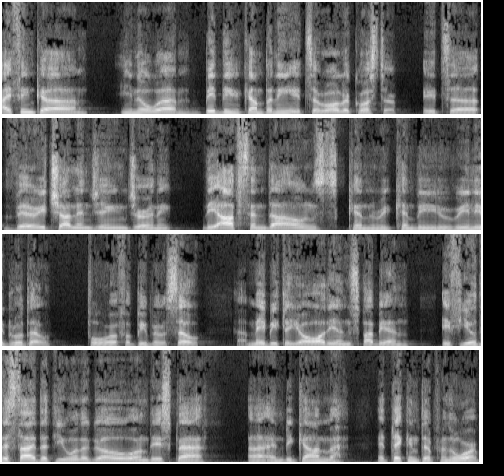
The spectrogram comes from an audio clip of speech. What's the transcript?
I think, uh, you know, um, building a company, it's a roller coaster. It's a very challenging journey. The ups and downs can re- can be really brutal for, for people. So uh, maybe to your audience, Fabian, if you decide that you want to go on this path uh, and become a tech entrepreneur,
